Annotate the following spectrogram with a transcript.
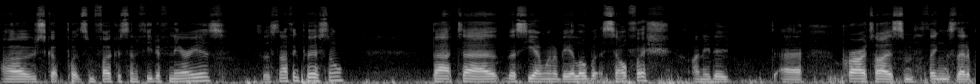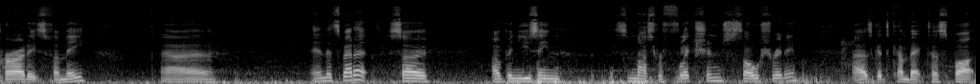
I've just got put some focus in a few different areas. So it's nothing personal, but uh, this year I'm going to be a little bit selfish. I need to uh, prioritize some things that are priorities for me. Uh, and that's about it. So I've been using some nice reflection soul shredding uh, it's good to come back to a spot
